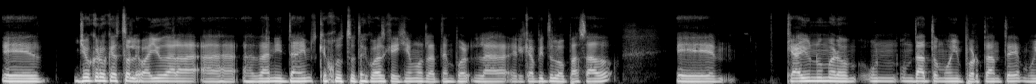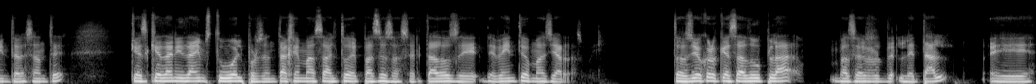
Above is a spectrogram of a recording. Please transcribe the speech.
Eh, yo creo que esto le va a ayudar a, a- a Danny Dimes, que justo te acuerdas que dijimos la tempor- la- el capítulo pasado. Eh, que hay un número, un, un dato muy importante, muy interesante, que es que Danny Dimes tuvo el porcentaje más alto de pases acertados de, de 20 o más yardas. güey. Entonces yo creo que esa dupla va a ser letal. Eh,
